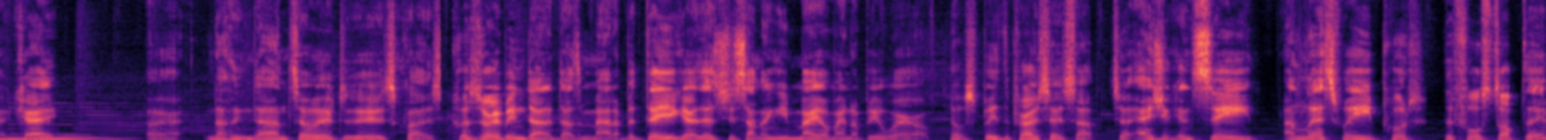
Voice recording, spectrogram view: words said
okay. All right, nothing done. So all we have to do is close. Because it's already been done, it doesn't matter. But there you go. That's just something you may or may not be aware of. Help speed the process up. So as you can see, unless we put the full stop there,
